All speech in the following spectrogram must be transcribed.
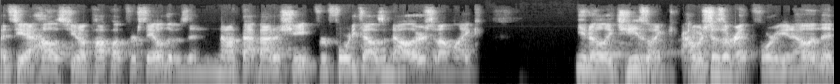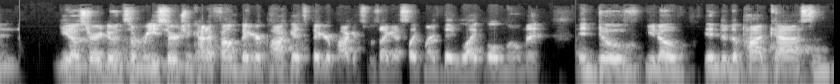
I'd see a house, you know, pop up for sale that was in not that bad a shape for $40,000. And I'm like, you know, like, geez, like, how much does it rent for, you know? And then, you know, started doing some research and kind of found Bigger Pockets. Bigger Pockets was, I guess, like my big light bulb moment and dove, you know, into the podcast. And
